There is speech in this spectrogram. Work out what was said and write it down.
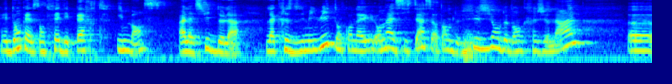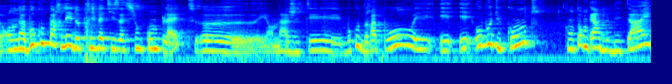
et donc elles ont fait des pertes immenses à la suite de la, crise de 2008. Donc on a, eu, on a assisté à un certain nombre de fusions de banques régionales. Euh, on a beaucoup parlé de privatisation complète et on a jeté beaucoup de drapeaux. Et, au bout du compte, quand on regarde le détail,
